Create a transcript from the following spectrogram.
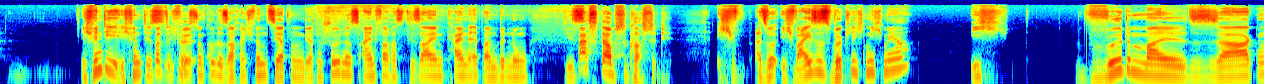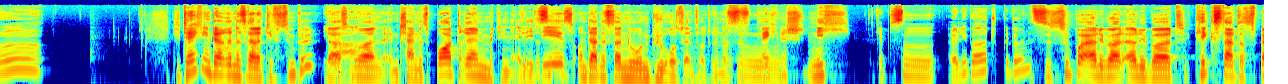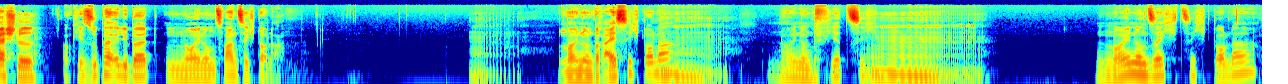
Ich finde die, ich finde das, ich finde eine coole Sache. Ich finde, sie hat ein, die hat ein schönes, einfaches Design, keine App-Anbindung. Was glaubst du kostet die? Ich, also ich weiß es wirklich nicht mehr. Ich würde mal sagen, Die Technik darin ist relativ simpel. Da Ja. ist nur ein, ein kleines Board drin mit den Gibt LEDs und dann ist da nur ein Gyrosensor drin. Das ist ein- technisch nicht. gibt es ein Early Bird gedöns? Es ist super Early Bird, Early Bird, Kickstarter Special. Okay, Super Early Bird 29 Dollar. 39 Dollar? 49? 69 Dollar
